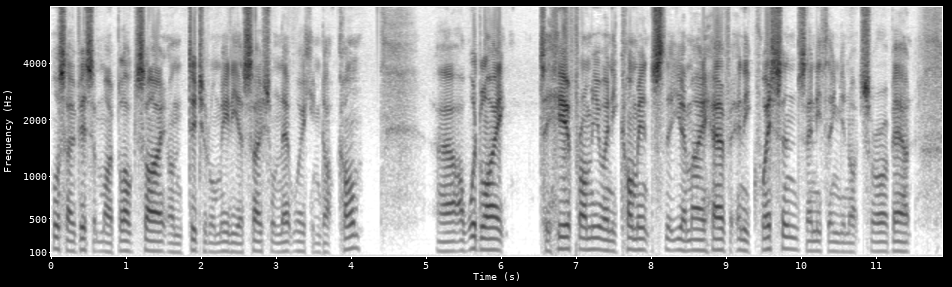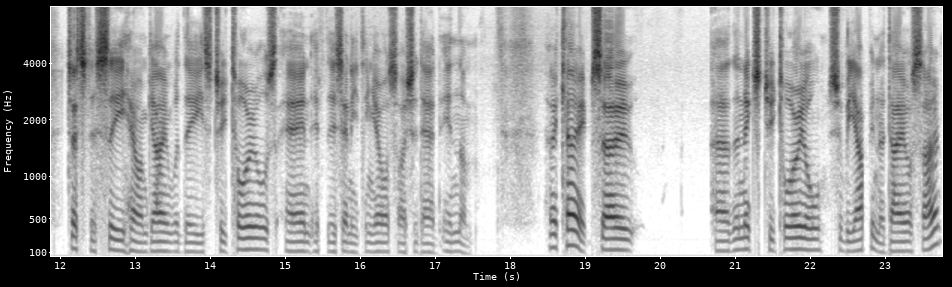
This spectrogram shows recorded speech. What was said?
Also visit my blog site on digitalmediasocialnetworking.com. Uh, I would like to hear from you any comments that you may have, any questions, anything you're not sure about, just to see how I'm going with these tutorials and if there's anything else I should add in them. Okay, so uh, the next tutorial should be up in a day or so.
